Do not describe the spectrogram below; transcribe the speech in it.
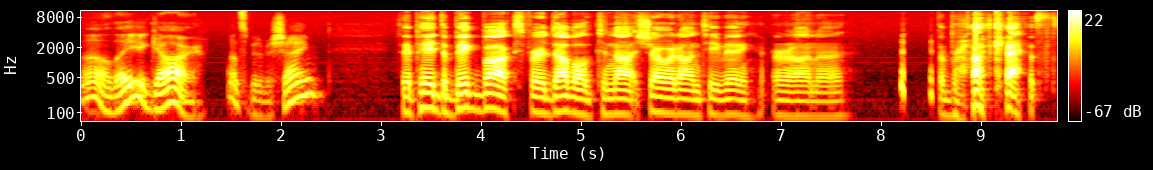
oh, there you go. That's a bit of a shame. They paid the big bucks for a double to not show it on TV or on uh, the broadcast.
